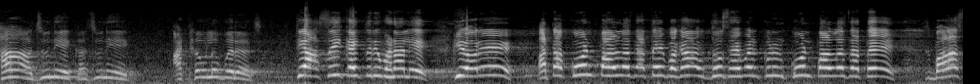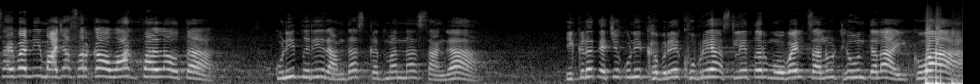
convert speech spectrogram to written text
हा अजून एक अजून एक. आठवलं बरंच. ते असंही काहीतरी म्हणाले की अरे आता कोण पाळलं जातंय? बघा उद्धव साहेबांकडून कोण पाळलं जातंय? बाळासाहेबांनी माझ्यासारखा वाघ पाळला होता. कुणीतरी रामदास कदमांना सांगा इकडं त्याचे कुणी खबरे खुबरे असले तर मोबाईल चालू ठेवून त्याला ऐकवा.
